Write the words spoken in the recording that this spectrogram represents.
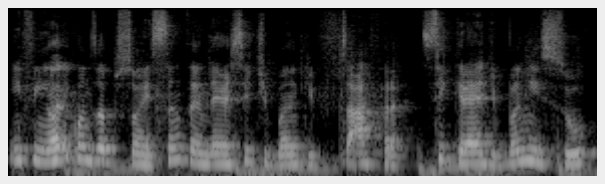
enfim, olha quantas opções, Santander, Citibank, Safra, Cicred, Banrisul,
